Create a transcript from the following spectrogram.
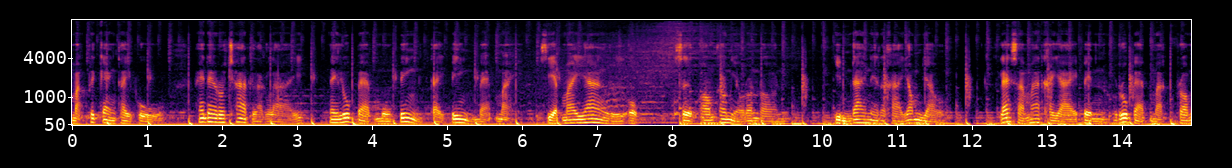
หมักพริกแกงไทยภู ให้ได้รสชาติหลากหลาย ในรูปแบบหมูปิ้ง ไก่ปิ้ง แบบใหม่ เสียบไม้ย่างหรืออบ เสิร์ฟพร้อมข้าวเหนียวร้อนๆ อิ่มได้ในราคาย่อมเยา และสามารถขยายเป็นรูปแบบหมักพร้อม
